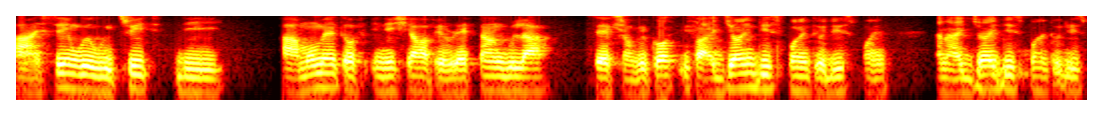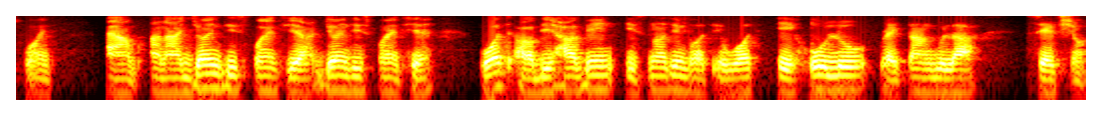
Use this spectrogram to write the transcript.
uh, same way we treat the uh, moment of inertia of a rectangular section because if I join this point to this point and I join this point to this point um, and I join this point here, join this point here, what I'll be having is nothing but a what? A hollow rectangular section.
